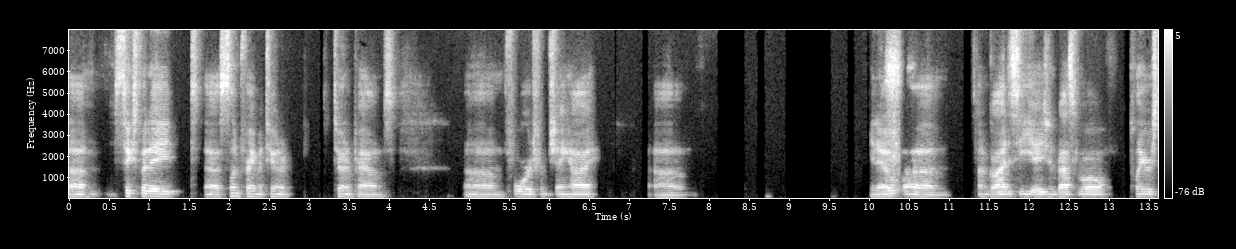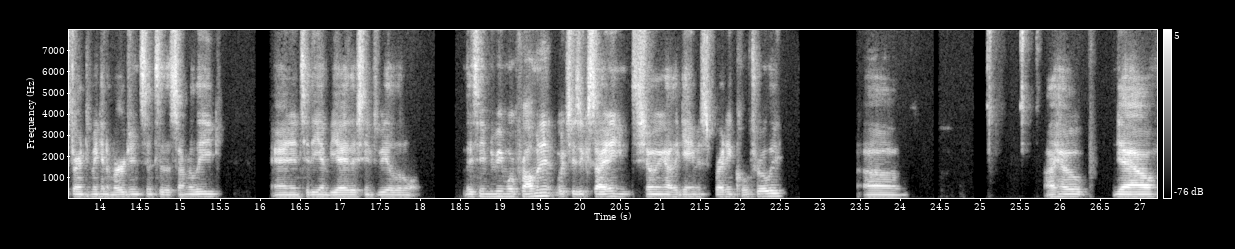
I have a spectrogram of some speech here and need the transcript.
um, six foot eight, uh, slim frame at 200, 200 pounds, um, forward from Shanghai. Um, you know, um, I'm glad to see Asian basketball players starting to make an emergence into the summer league and into the NBA. There seems to be a little, they seem to be more prominent, which is exciting, showing how the game is spreading culturally. Um, I hope Yao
